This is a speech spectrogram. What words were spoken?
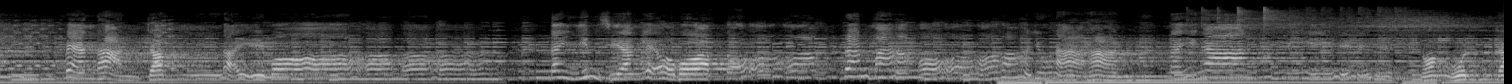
นแฟนท่านจำได้บ่ได้ยินเสียงแล้วบอกต่อแฟนมาขออยู่นานในงานนี้น้องอุ่นใจ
